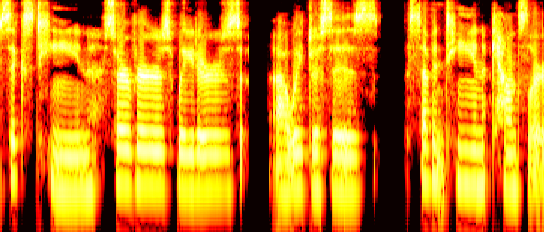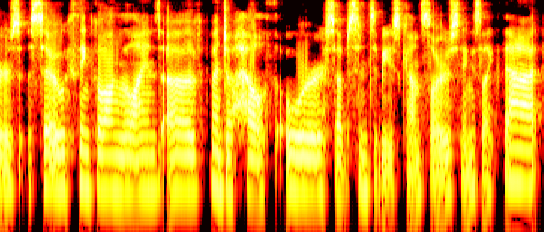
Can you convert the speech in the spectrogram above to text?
16, servers, waiters, uh, waitresses, 17 counselors. So think along the lines of mental health or substance abuse counselors, things like that.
